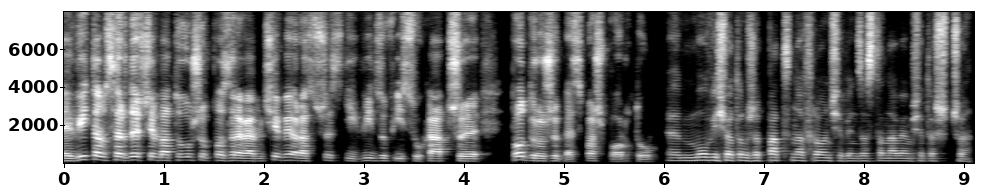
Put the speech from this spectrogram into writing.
E, witam serdecznie Mateuszu, pozdrawiam Ciebie oraz wszystkich widzów i słuchaczy Podróży bez paszportu. E, mówi się o tym, że pad na froncie, więc zastanawiam się też, czy,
